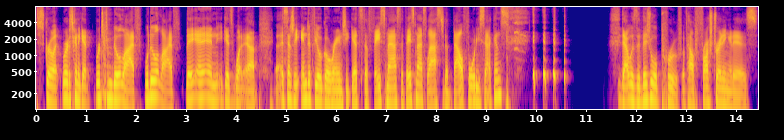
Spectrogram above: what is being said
screw it. We're just gonna get. We're just gonna do it live. We'll do it live. They and he gets what uh, essentially into field goal range. He gets the face mask. The face mask lasted about forty seconds. that was the visual proof of how frustrating it is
